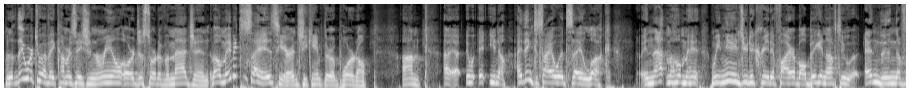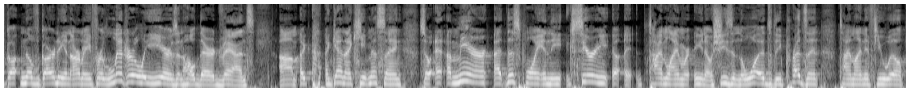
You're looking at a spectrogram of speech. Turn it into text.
but if they were to have a conversation real or just sort of imagine, well, maybe Tissaia is here and she came through a portal. Um, uh, it, you know, I think Tissaia would say, look in that moment, we need you to create a fireball big enough to end the Nilfgaardian army for literally years and hold their advance. Um, again, I keep missing. So Emhyr, at this point in the Ciri uh, uh, timeline, where you know she's in the woods, the present timeline, if you will,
